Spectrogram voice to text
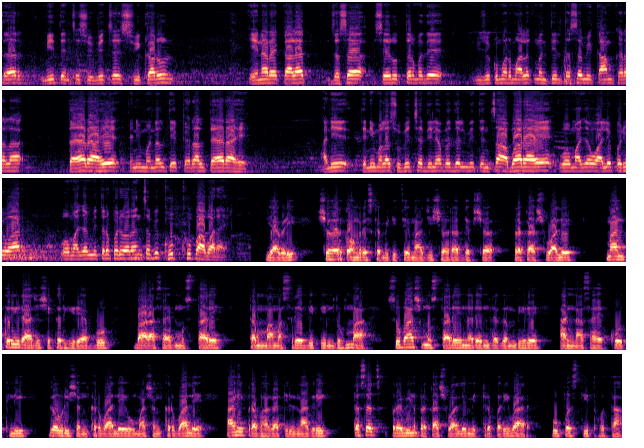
तर मी त्यांच्या शुभेच्छा स्वीकारून येणाऱ्या काळात जसं शहर उत्तरमध्ये विजयकुमार मालक म्हणतील तसं मी काम करायला तयार आहे. त्यांनी म्हणाल ते करायला तयार आहे. आणि त्यांनी मला शुभेच्छा दिल्याबद्दल मी त्यांचा आभार आहे व माझ्या वाले परिवार व माझ्या मित्रपरिवारांचा बी खूप खूप आभार आहे. यावेळी शहर काँग्रेस कमिटीचे माजी शहराध्यक्ष प्रकाश वाले मानकरी राजशेखर हिरेअब्बू बाळासाहेब मुस्तारे तम्मा मसरे बिपिन धुम्मा सुभाष मुस्तारे नरेंद्र गंभीरे अण्णासाहेब कोथली गौरीशंकर वाले उमाशंकर वाले आणि प्रभागातील नागरिक तसंच प्रवीण प्रकाश वाले मित्रपरिवार उपस्थित होता.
